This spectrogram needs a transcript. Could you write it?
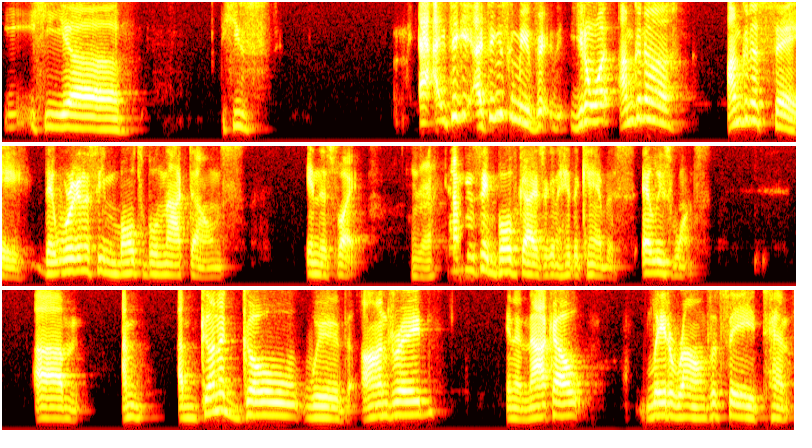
he uh, he's I I think I think it's gonna be. You know what? I'm gonna I'm gonna say that we're gonna see multiple knockdowns in this fight. Okay. I'm gonna say both guys are gonna hit the canvas at least once. Um, I'm I'm gonna go with Andrade in a knockout later rounds. Let's say 10th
